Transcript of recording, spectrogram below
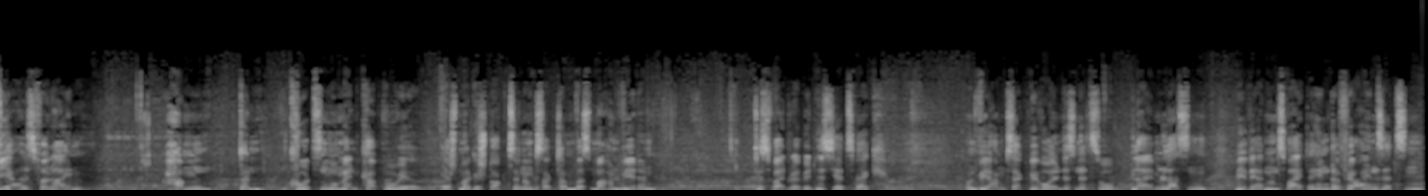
Wir als Verein haben dann einen kurzen Moment gehabt, wo wir erstmal gestockt sind und gesagt haben, was machen wir denn? Das White Rabbit ist jetzt weg. Und wir haben gesagt, wir wollen das nicht so bleiben lassen. Wir werden uns weiterhin dafür einsetzen,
